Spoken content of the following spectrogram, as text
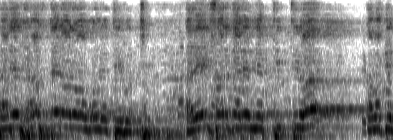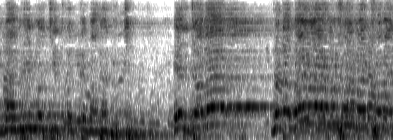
তাদের আরও অবনতি হচ্ছে। আর এই সরকারের আমাকে বাবরি মসজিদ করতে বাধা দিচ্ছে। এর জবাব গোটা বাংলার মুসলমান সমাজ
